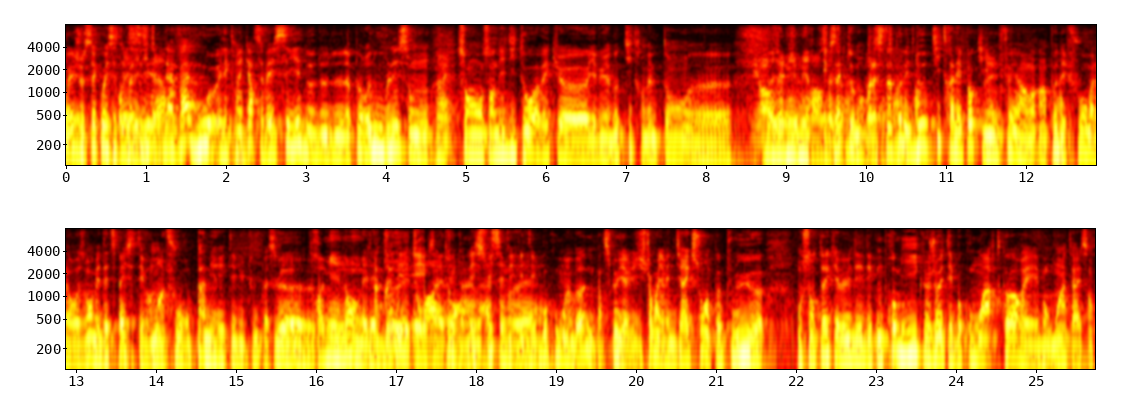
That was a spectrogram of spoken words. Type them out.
Oui, je sais quoi, c'était bah, la vague où Electronic Arts avait essayé de, de- de- d'un peu renouveler son, son, son édito avec. euh, il y avait eu un autre titre en même temps. euh, Bah, Mi- Mirror's Edge, Exactement, voilà, c'était un peu les deux titres à l'époque qui ont fait un, un peu des fours malheureusement, mais Dead Space c'était vraiment un four pas mérité du tout parce Le que premier, non, mais les après, deux les, et trois étaient exactement, quand même les suites assez étaient, mauvais. étaient beaucoup moins bonnes parce que il y a- justement il y avait une direction un peu plus. euh, on sentait qu'il y avait eu des, des compromis, que le jeu était beaucoup moins hardcore et bon moins intéressant.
